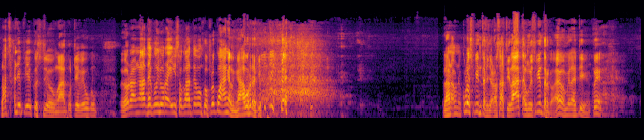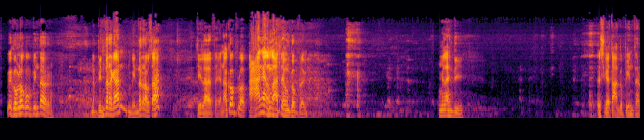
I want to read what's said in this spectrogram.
Latihane piye Gus? Ngaku dhewe Ya ora ngate kowe ora iso nglatih wong goblok ku angel ngawur. Lah nek kula pinter ora usah dilatih pinter kok. Ayo milih ndi. Kowe kowe goblok kok pinter. Nek pinter kan, pinter ora usah dilatih. Nek goblok angel nglatih wong goblok. Milih ndi. Terus kita anggap pinter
